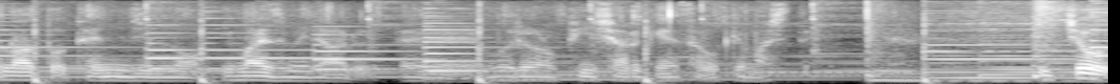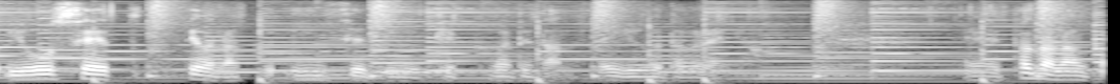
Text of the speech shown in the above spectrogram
その後天神の今泉にある、えー、無料の PCR 検査を受けまして一応陽性ではなく陰性という結果が出たんですね夕方ぐらいには、えー、ただなんか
